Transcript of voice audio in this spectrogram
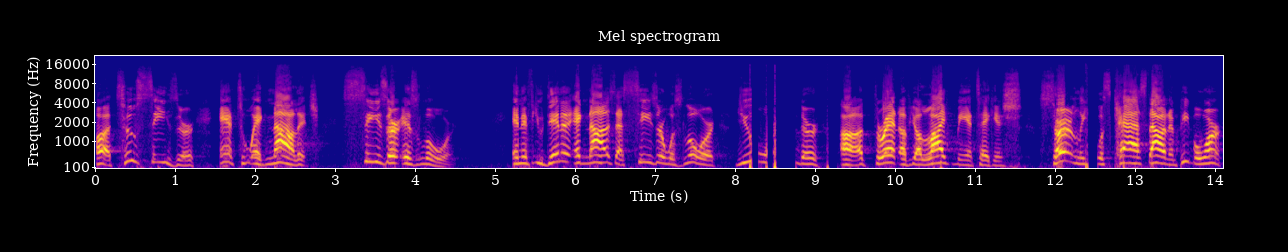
uh, to Caesar and to acknowledge Caesar is Lord. And if you didn't acknowledge that Caesar was Lord, you were under uh, threat of your life being taken. Certainly, was cast out, and people weren't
